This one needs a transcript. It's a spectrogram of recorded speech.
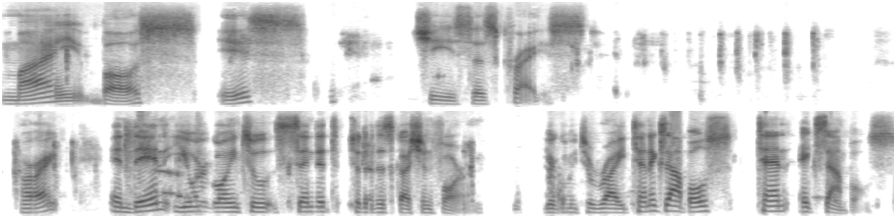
My boss is Jesus Christ. All right. And then you are going to send it to the discussion forum. You're going to write 10 examples, 10 examples.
